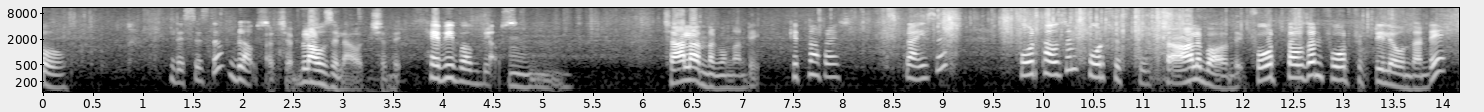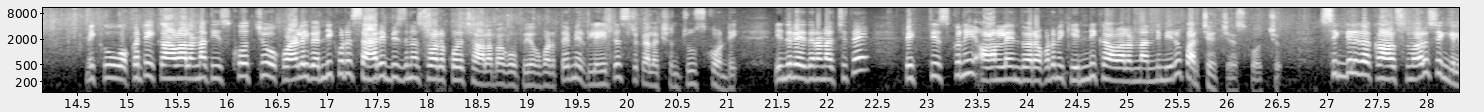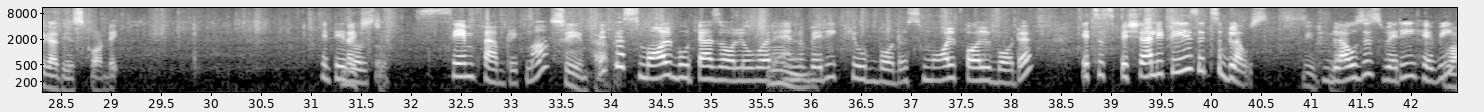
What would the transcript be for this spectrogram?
this is the blouse అచ్చా బ్లౌజ్ ఇలా వచ్చింది heavy work blouse చాలా అందంగా ఉందండి కిత్నా ప్రైస్ price is 4450 చాలా బాగుంది. ఫోర్ థౌజండ్ ఫోర్ ఫిఫ్టీలో ఉందండి. మీకు ఒకటి కావాలన్నా తీసుకోవచ్చు. ఒకవేళ ఇవన్నీ కూడా శారీ బిజినెస్ వాళ్ళకి కూడా చాలా బాగా ఉపయోగపడతాయి. మీరు లేటెస్ట్ కలెక్షన్ చూసుకోండి. ఇందులో ఏదైనా నచ్చితే పిక్ తీసుకుని ఆన్లైన్ ద్వారా కూడా మీకు ఎన్ని కావాలన్నా అన్ని మీరు పర్చేజ్ చేసుకోవచ్చు. సింగిల్గా కావాల్సిన వారు సింగిల్గా తీసుకోండి. Is Next. also Same fabric, ma. Same With the small buttas all over and a very cute border, small it's speciality it's blouse blouse is very heavy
